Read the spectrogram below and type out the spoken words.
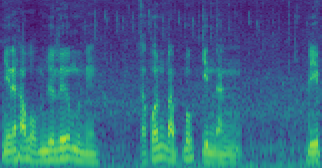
นี่นะครับผมอย่าลืมมื้อนี้แต่คนแบบบ่กินอันดิบ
